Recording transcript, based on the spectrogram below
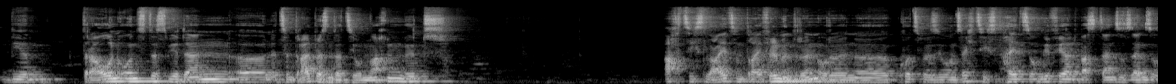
wir trauen uns, dass wir dann äh, eine Zentralpräsentation machen mit 80 Slides und drei Filmen drin oder in einer Kurzversion 60 Slides so ungefähr, was dann sozusagen so,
